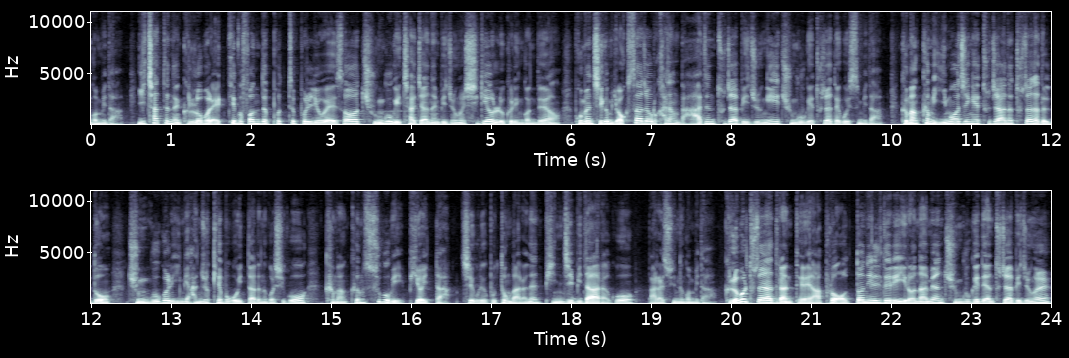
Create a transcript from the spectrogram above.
겁니다. 이 차트는 글로벌 액티브 펀드 포트폴리오에서 중국이 차지하는 비중을 시계열로 그린 건데요. 보면 지금 역사적으로 가장 낮은 투자 비중이 중국에 투자되고 있습니다. 그만큼 이머징에 투자하는 투자자들도 중국을 이미 안 좋게 보고 있다는 것이고 그만큼 수급이 비어 있다. 즉 우리가 보통 말하는 빈집이다라고 말할 수 있는 겁니다. 글로벌 투자자들한테 앞으로 어떤 일들이 일어나면 중국에 대한 투자 비중을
